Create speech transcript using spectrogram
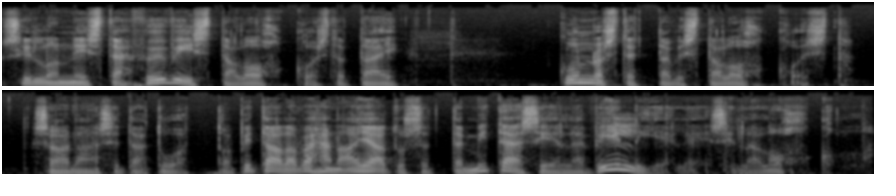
silloin niistä hyvistä lohkoista tai kunnostettavista lohkoista saadaan sitä tuottoa. Pitää olla vähän ajatus, että mitä siellä viljelee sillä lohkolla,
